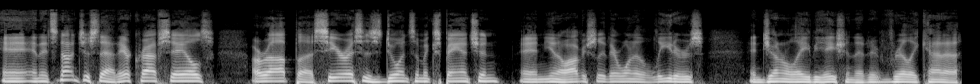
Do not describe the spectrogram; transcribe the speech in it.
And, and it's not just that. Aircraft sales are up. Uh, Cirrus is doing some expansion. And, you know, obviously they're one of the leaders in general aviation that have really kind of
